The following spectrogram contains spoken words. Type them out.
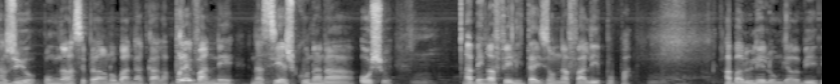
nazwi yo mpo nga nasepelaka no banda kala preuve ane na siège kuna na oshwe abenga feli taison na fali epupa abaluli elongi alobi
